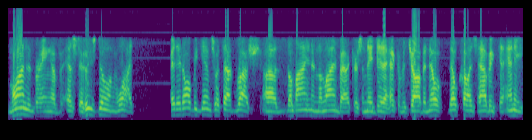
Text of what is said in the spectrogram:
monitoring of as to who's doing what but it all begins with that rush, uh, the line and the linebackers, and they did a heck of a job, and they'll they'll cause havoc to any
